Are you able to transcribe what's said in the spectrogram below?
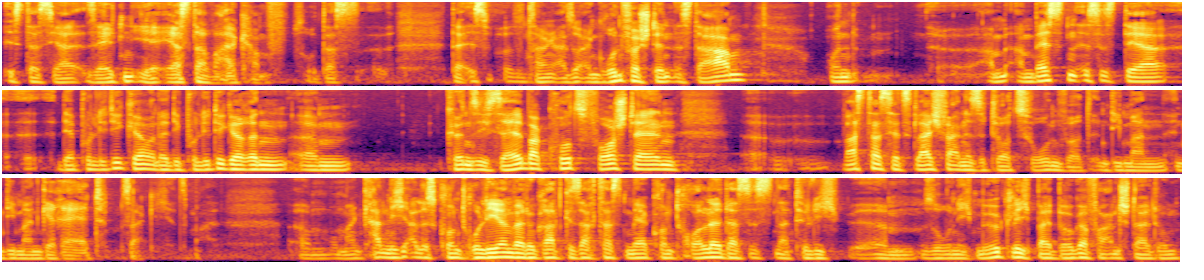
ist das ja selten ihr erster Wahlkampf. So, das, da ist sozusagen also ein Grundverständnis da. Und äh, am, am besten ist es der, der Politiker oder die Politikerin ähm, können sich selber kurz vorstellen, was das jetzt gleich für eine Situation wird, in die man, in die man gerät, sag ich jetzt mal. Ähm, und man kann nicht alles kontrollieren, weil du gerade gesagt hast, mehr Kontrolle, das ist natürlich ähm, so nicht möglich bei Bürgerveranstaltungen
